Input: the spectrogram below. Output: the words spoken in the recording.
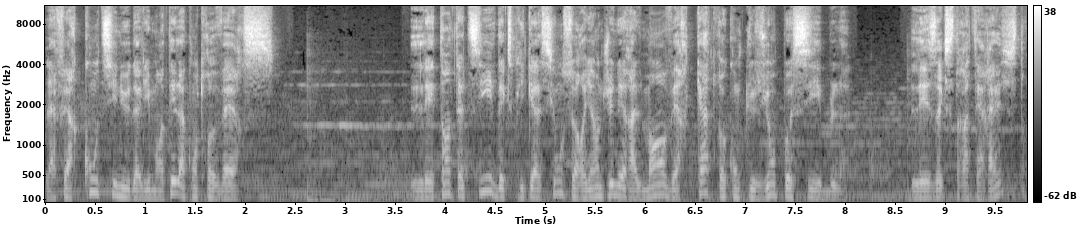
l'affaire continue d'alimenter la controverse. Les tentatives d'explication s'orientent généralement vers quatre conclusions possibles. Les extraterrestres,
